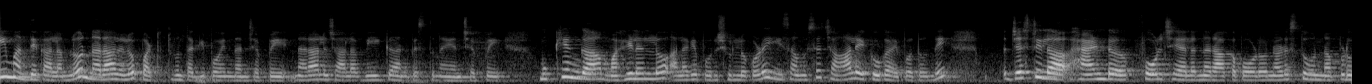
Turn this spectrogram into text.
ఈ మధ్యకాలంలో నరాలలో పట్టుత్వం తగ్గిపోయిందని చెప్పి నరాలు చాలా వీక్గా అనిపిస్తున్నాయని చెప్పి ముఖ్యంగా మహిళల్లో అలాగే పురుషుల్లో కూడా ఈ సమస్య చాలా ఎక్కువగా అయిపోతుంది. జస్ట్ ఇలా హ్యాండ్ ఫోల్డ్ చేయాలన్న రాకపోవడం నడుస్తూ ఉన్నప్పుడు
